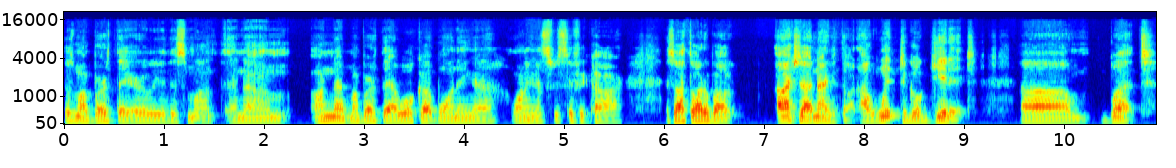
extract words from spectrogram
was my birthday earlier this month, and um, on that my birthday, I woke up wanting a wanting a specific car, and so I thought about. Actually, I not even thought. I went to go get it, um, but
